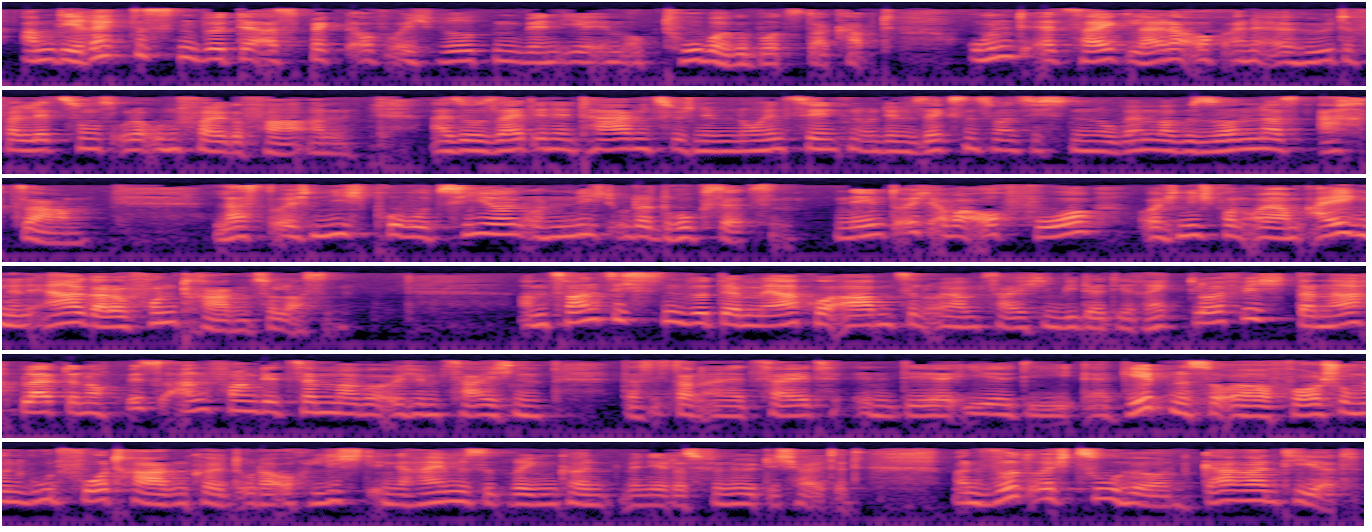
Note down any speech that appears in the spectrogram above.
Am direktesten wird der Aspekt auf euch wirken, wenn ihr im Oktober Geburtstag habt. Und er zeigt leider auch eine erhöhte Verletzungs- oder Unfallgefahr an. Also seid in den Tagen zwischen dem 19. und dem 26. November besonders achtsam. Lasst euch nicht provozieren und nicht unter Druck setzen. Nehmt euch aber auch vor, euch nicht von eurem eigenen Ärger davontragen zu lassen. Am 20. wird der Merkur abends in eurem Zeichen wieder direktläufig. Danach bleibt er noch bis Anfang Dezember bei euch im Zeichen. Das ist dann eine Zeit, in der ihr die Ergebnisse eurer Forschungen gut vortragen könnt oder auch Licht in Geheimnisse bringen könnt, wenn ihr das für nötig haltet. Man wird euch zuhören, garantiert.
